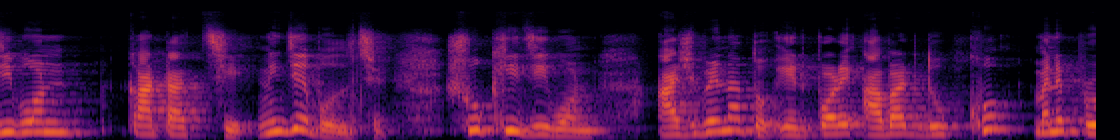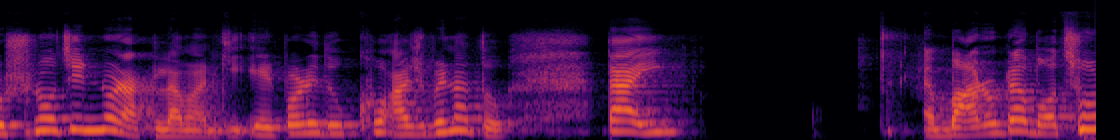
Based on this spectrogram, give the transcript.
জীবন কাটাচ্ছে, নিজে বলছে, সুখী জীবন আসবে না তো? এরপরে আবার দুঃখ মানে প্রশ্নচিহ্ন রাখলাম আর কি, এরপরে দুঃখ আসবে না তো? তাই বারোটা বছর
